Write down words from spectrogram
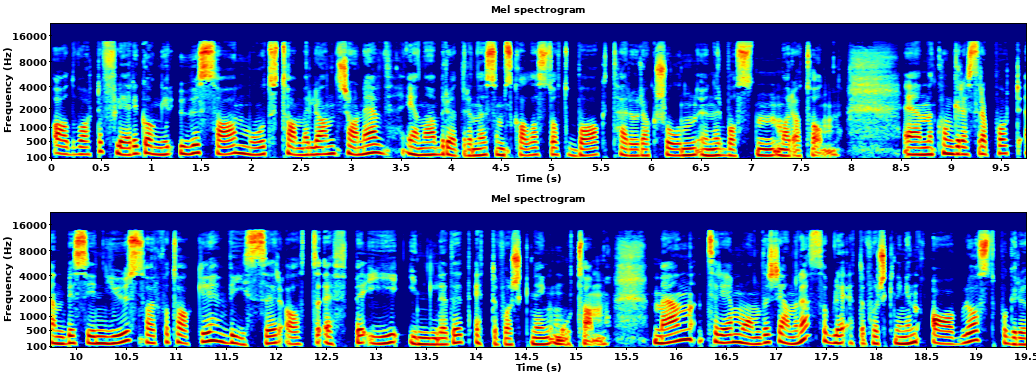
advarte flere ganger USA mot Tamerlan Tsjarnev, en av brødrene som skal ha stått bak terroraksjonen under Boston Marathon. En kongressrapport NBC News har fått tak i, viser at FBI innledet etterforskning mot ham. Men tre måneder senere så ble etterforskningen avblåst pga.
